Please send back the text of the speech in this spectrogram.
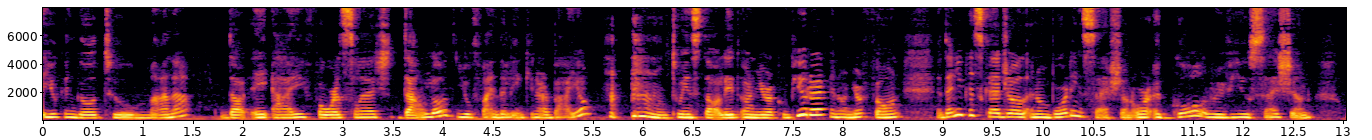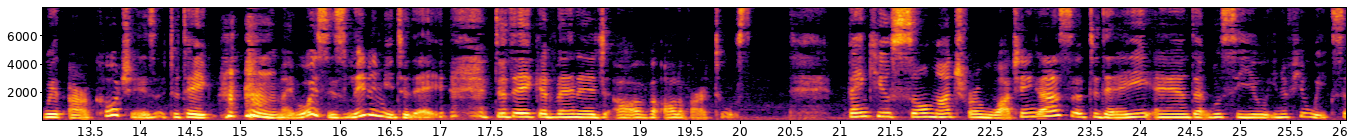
you can go to mana.ai forward slash download. You'll find the link in our bio to install it on your computer and on your phone. And then you can schedule an onboarding session or a goal review session with our coaches to take, my voice is leaving me today, to take advantage of all of our tools. Thank you so much for watching us uh, today, and uh, we'll see you in a few weeks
